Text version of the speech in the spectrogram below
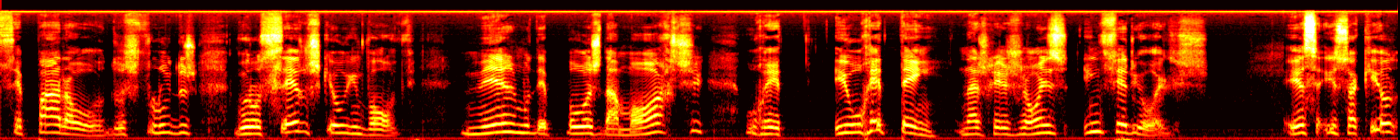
Separa-o dos fluidos grosseiros que o envolve. Mesmo depois da morte, o e o retém nas regiões inferiores. Esse, isso aqui eu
